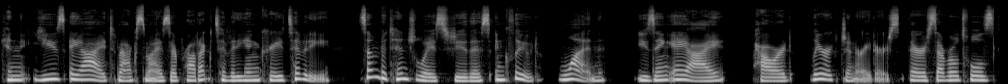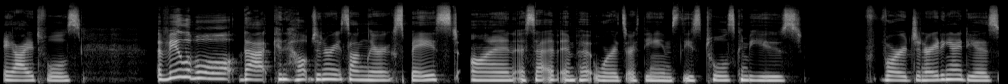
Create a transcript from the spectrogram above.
can use AI to maximize their productivity and creativity. Some potential ways to do this include one, using AI powered lyric generators. There are several tools, AI tools available that can help generate song lyrics based on a set of input words or themes. These tools can be used for generating ideas,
